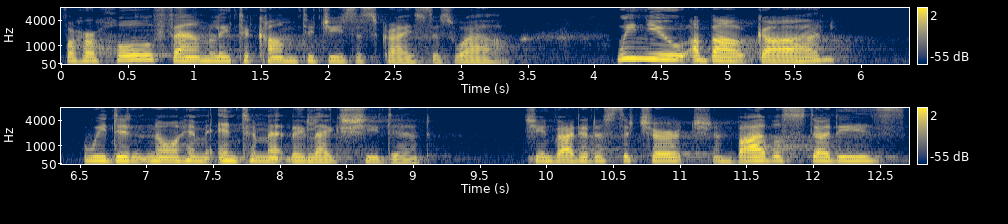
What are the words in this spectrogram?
for her whole family to come to Jesus Christ as well. We knew about God, we didn't know him intimately like she did. She invited us to church and Bible studies,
